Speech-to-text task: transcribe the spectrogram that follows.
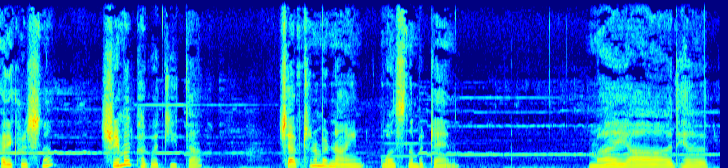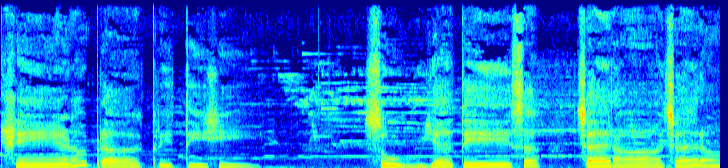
Hare Krishna Shrimad Bhagavad Gita chapter number nine verse number ten मयाध्यक्षेण प्रकृति सूयते स चराचरम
